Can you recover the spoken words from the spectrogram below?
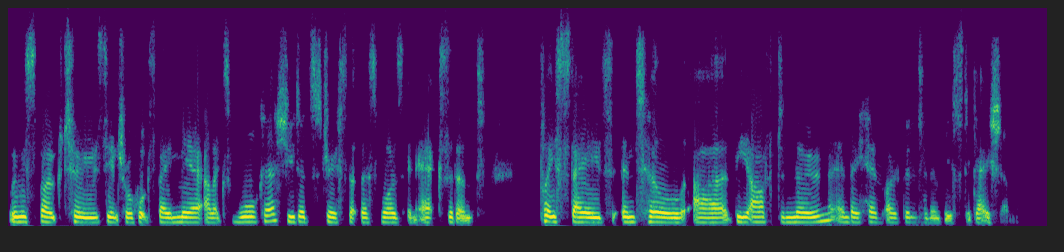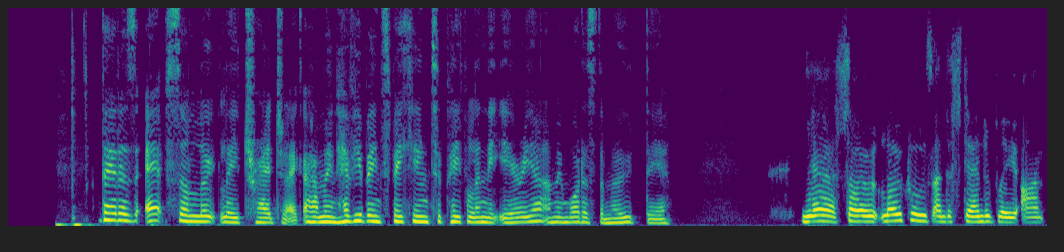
When we spoke to Central Hawke's Bay Mayor Alex Walker, she did stress that this was an accident. Police stayed until uh, the afternoon and they have opened an investigation. That is absolutely tragic. I mean, have you been speaking to people in the area? I mean, what is the mood there? Yeah, so locals understandably aren't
